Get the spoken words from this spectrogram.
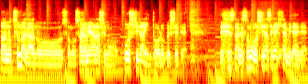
まあ、あの妻があのその相模原市の公式 LINE 登録してて。でなんかそのお知らせが来たみたいで。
